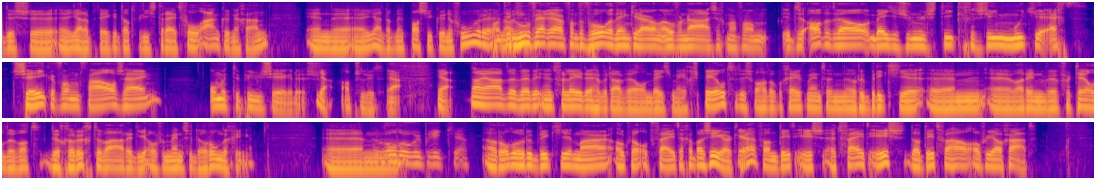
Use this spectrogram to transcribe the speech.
Dus ja, dat betekent dat we die strijd vol aan kunnen gaan. En ja, dat met passie kunnen voeren. Want in je- hoeverre van tevoren denk je daar dan over na? Zeg maar van, het is altijd wel een beetje journalistiek gezien, moet je echt zeker van het verhaal zijn om het te publiceren dus. Ja, absoluut. Ja. Ja. Nou ja, we, we hebben in het verleden hebben we daar wel een beetje mee gespeeld. Dus we hadden op een gegeven moment een rubriekje ehm, eh, waarin we vertelden wat de geruchten waren die over mensen de ronde gingen. Een roddelrubriekje. een roddelrubriekje, maar ook wel op feiten gebaseerd. Ja. Hè? Van dit is, het feit is dat dit verhaal over jou gaat.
